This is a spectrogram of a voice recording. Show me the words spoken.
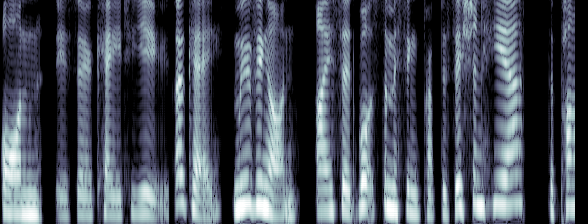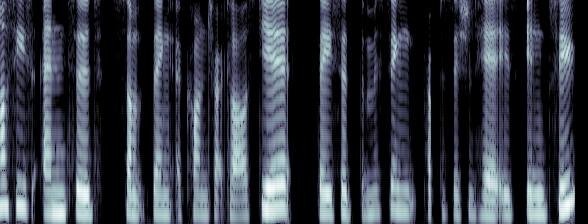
on is okay to use. Okay, moving on. I said, what's the missing preposition here? The parties entered something, a contract last year. They said the missing preposition here is into.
